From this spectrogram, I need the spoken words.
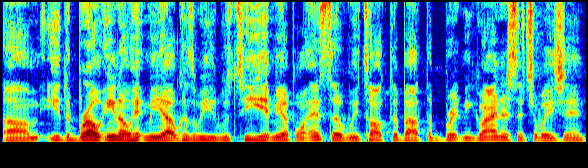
um, the bro Eno hit me up because we was he hit me up on Insta. We talked about the Brittney Griner situation,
